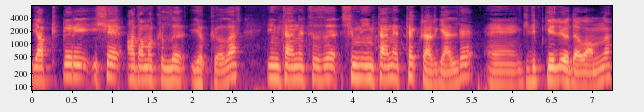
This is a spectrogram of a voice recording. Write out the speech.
yaptıkları işe adam akıllı yapıyorlar. İnternet hızı şimdi internet tekrar geldi. E, gidip geliyor devamlı.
